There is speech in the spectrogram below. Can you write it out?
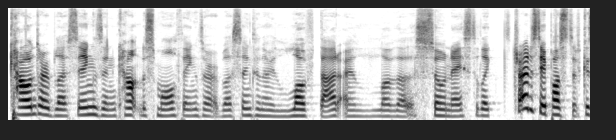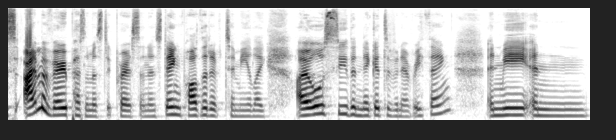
count our blessings and count the small things are our blessings and i love that. I love that. It's so nice to like try to stay positive because i'm a very pessimistic person and staying positive to me like i always see the negative in everything and me and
